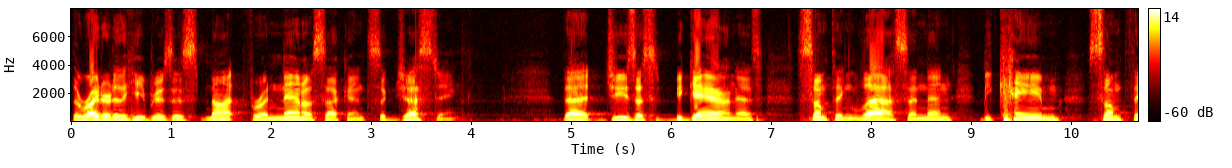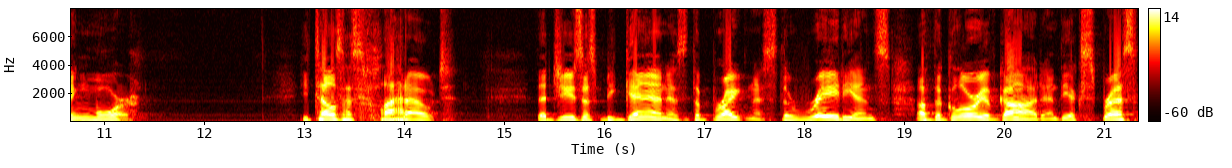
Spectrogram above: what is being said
The writer to the Hebrews is not for a nanosecond suggesting that Jesus began as something less and then became something more. He tells us flat out that Jesus began as the brightness, the radiance of the glory of God, and the express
